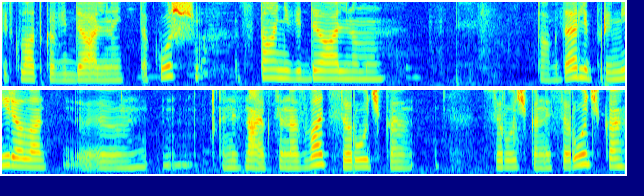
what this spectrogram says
Підкладка в ідеальній також стані в ідеальному. Так, далі приміряла, е, не знаю, як це назвати, сорочка, сорочка, не сорочка.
